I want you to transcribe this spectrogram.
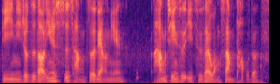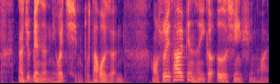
低，你就知道，因为市场这两年行情是一直在往上跑的，那就变成你会请不到人哦，所以它会变成一个恶性循环。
